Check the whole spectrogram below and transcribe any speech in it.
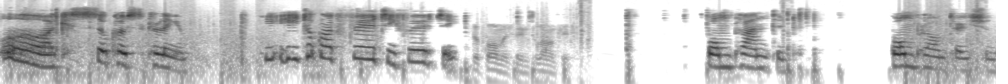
Oh, I'm so close to killing him. He, he took like 30, 30. The bomb has been planted. Bomb planted. Bomb plantation.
